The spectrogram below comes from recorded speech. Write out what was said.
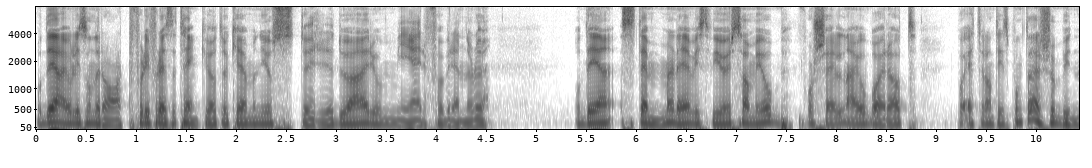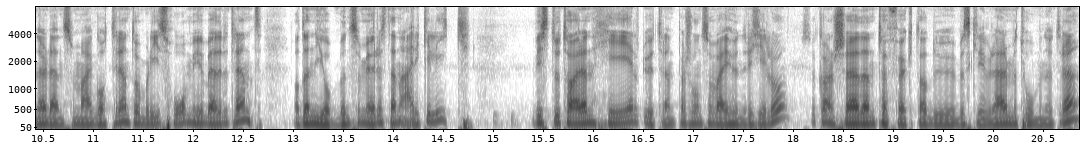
Og det er jo litt sånn rart, for de fleste tenker jo at ok, men jo større du er, jo mer forbrenner du. Og det stemmer det hvis vi gjør samme jobb. Forskjellen er jo bare at på et eller annet tidspunkt der, så begynner den som er godt trent, å bli så mye bedre trent at den jobben som gjøres, den er ikke lik. Hvis du tar en helt utrent person som veier 100 kg, så kanskje den tøffe økta du beskriver her, med to minutter,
